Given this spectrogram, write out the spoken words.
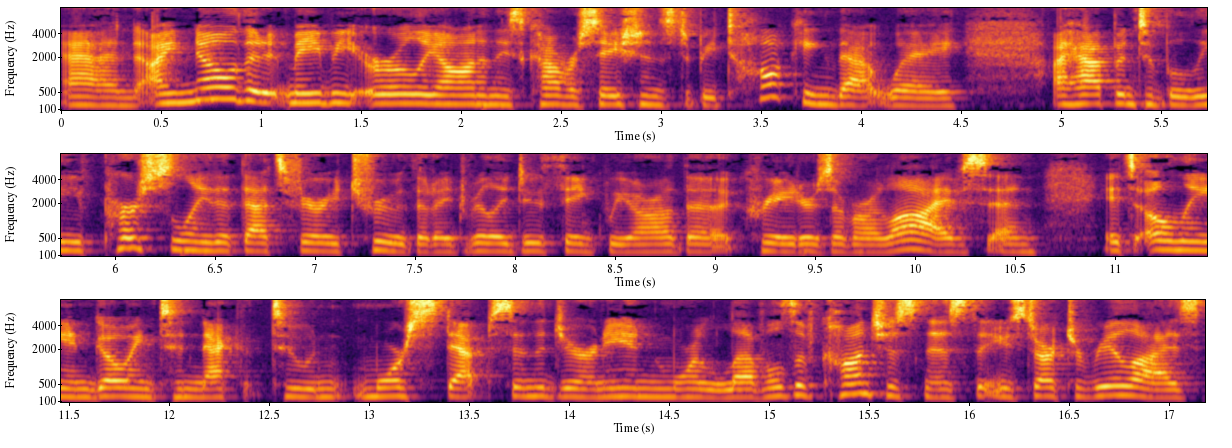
And I know that it may be early on in these conversations to be talking that way. I happen to believe personally that that's very true, that I really do think we are the creators of our lives. And it's only in going to neck to more steps in the journey and more levels of consciousness that you start to realize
